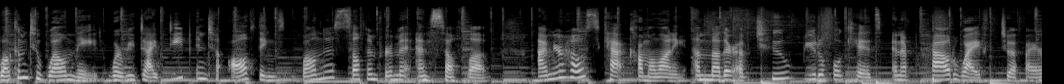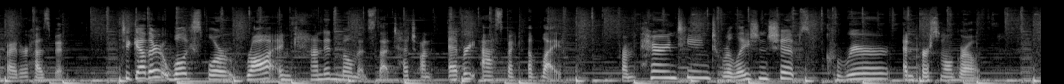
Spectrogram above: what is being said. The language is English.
Welcome to Well Made, where we dive deep into all things wellness, self improvement, and self love. I'm your host, Kat Kamalani, a mother of two beautiful kids and a proud wife to a firefighter husband. Together, we'll explore raw and candid moments that touch on every aspect of life, from parenting to relationships, career, and personal growth.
